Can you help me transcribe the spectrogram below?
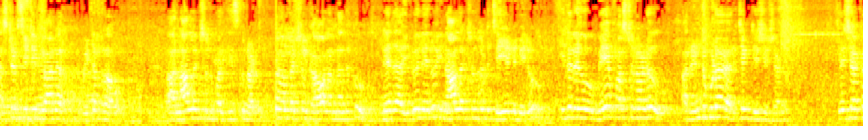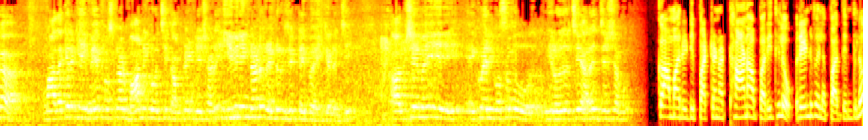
అసిస్టెంట్ సిటీ ప్లానర్ విఠలరావు ఆ నాలుగు లక్షల రూపాయలు తీసుకున్నాడు. నాలుగు లక్షలు కావాలన్నందుకు లేదా ఇవ్వలేను ఈ నాలుగు లక్షలతో చేయండి మీరు. ఇతను మే ఫస్ట్ నాడు ఆ రెండు కూడా రిజెక్ట్ చేసేసాడు చేశాక మా దగ్గరికి మే ఫస్ట్ నాడు మార్నింగ్ వచ్చి కంప్లైంట్ చేశాడు. ఈవినింగ్ నాడు రెండు రిజెక్ట్ అయిపోయాయి ఇక్కడ నుంచి. ఆ విషయమై ఎంక్వైరీ కోసం ఈ రోజు వచ్చి అరెస్ట్ చేశాము. కామారెడ్డి పట్టణ ఠాణా పరిధిలో రెండు వేల పద్దెనిమిదిలో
